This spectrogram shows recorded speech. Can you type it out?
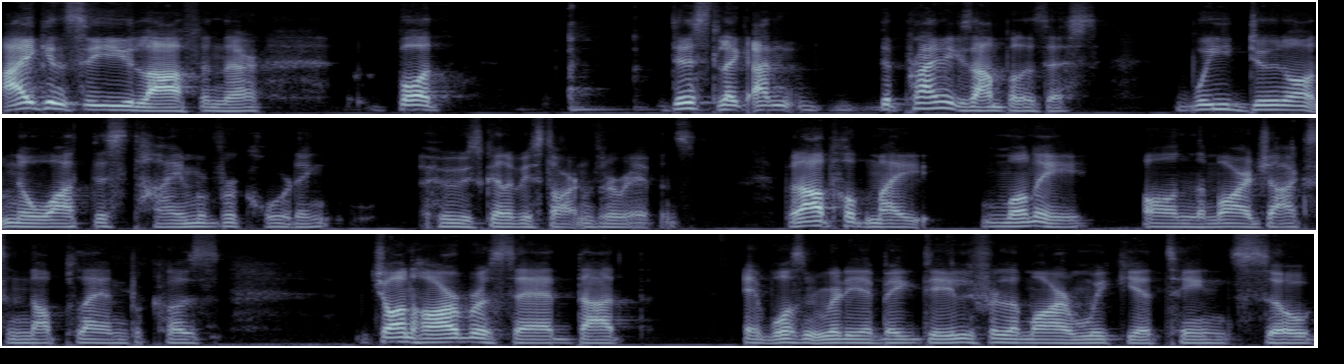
I can see you laughing there, but this like and the prime example is this. We do not know at this time of recording who's going to be starting for the ravens. But i'll put my money on lamar jackson not playing because john harbaugh said that it wasn't really a big deal for lamar in week 18 so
